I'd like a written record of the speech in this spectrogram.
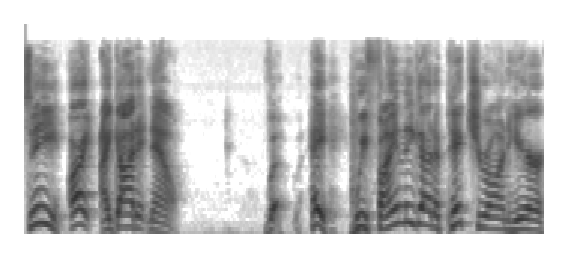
See? All right, I got it now. Hey, we finally got a picture on here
